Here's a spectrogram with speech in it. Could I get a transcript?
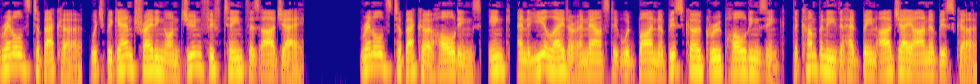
Reynolds Tobacco, which began trading on June 15 as RJ. Reynolds Tobacco Holdings, Inc., and a year later announced it would buy Nabisco Group Holdings Inc., the company that had been RJR Nabisco.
